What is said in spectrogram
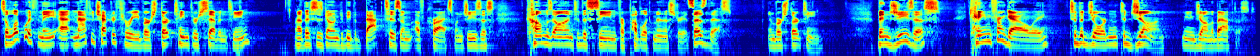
So look with me at Matthew chapter 3, verse 13 through 17. Now, this is going to be the baptism of Christ when Jesus comes onto the scene for public ministry. It says this in verse 13 Then Jesus came from Galilee to the Jordan to John, meaning John the Baptist,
